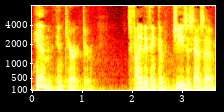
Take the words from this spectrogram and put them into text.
him in character. It's funny to think of Jesus as a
